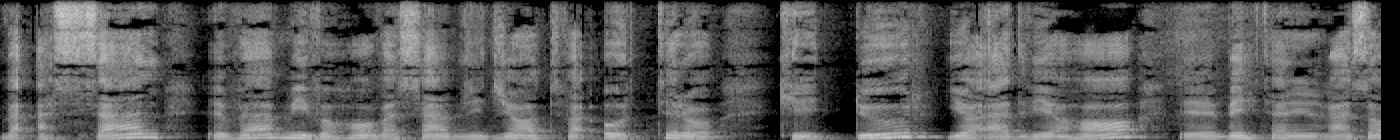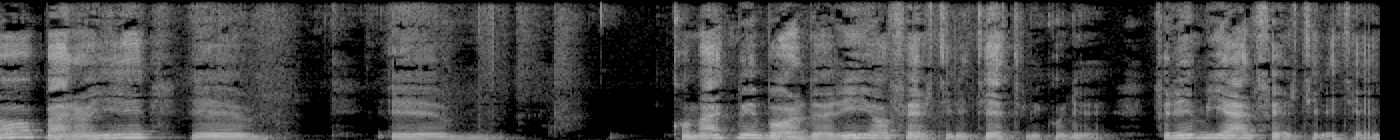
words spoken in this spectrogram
و عسل و میوه ها و سبزیجات و örter و kryddor یا ادویه ها بهترین غذا برای کمک به بارداری یا fertilitet می‌کنه. för mer fertilitet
